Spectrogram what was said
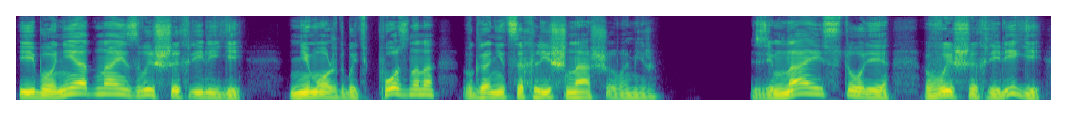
ибо ни одна из высших религий не может быть познана в границах лишь нашего мира. Земная история высших религий –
